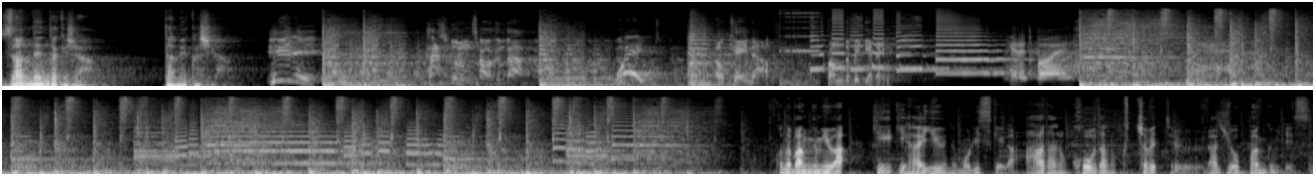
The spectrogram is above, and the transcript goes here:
残念だけじゃダメかしら。この番組は喜劇俳優の森助がああだのこうだのくっちゃべってるラジオ番組です。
